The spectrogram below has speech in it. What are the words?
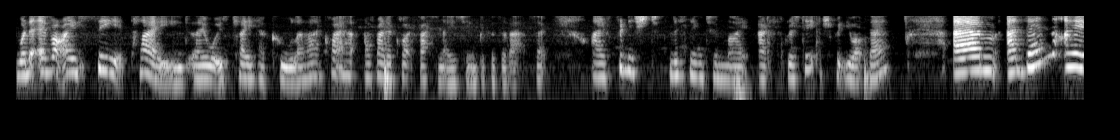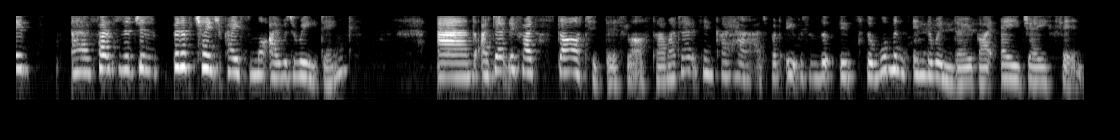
whenever I see it played, they always play her cool, and I quite I find her quite fascinating because of that. So I finished listening to my Agatha Christie. I should put you up there, um, and then I uh, fancied a bit of change of pace in what I was reading, And I don't know if I'd started this last time. I don't think I had, but it was the, it's The Woman in the Window by A.J. Finn.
